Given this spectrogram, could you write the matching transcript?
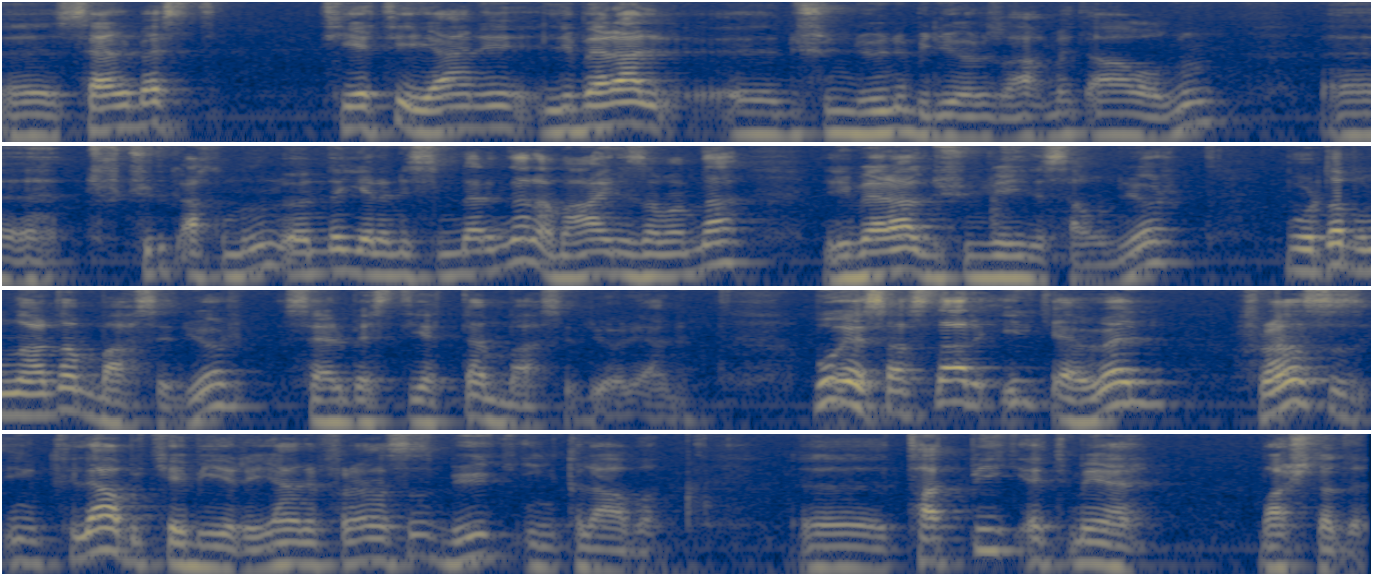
Ee, serbest tiyeti yani liberal e, düşündüğünü biliyoruz Ahmet Ağaoğlu'nun. E, Türkçülük akımının önde gelen isimlerinden ama aynı zamanda liberal düşünceyi de savunuyor. Burada bunlardan bahsediyor. Serbestiyetten bahsediyor yani. Bu esaslar ilk evvel Fransız İnkılabı Kebiri yani Fransız Büyük İnkılabı e, tatbik etmeye başladı.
